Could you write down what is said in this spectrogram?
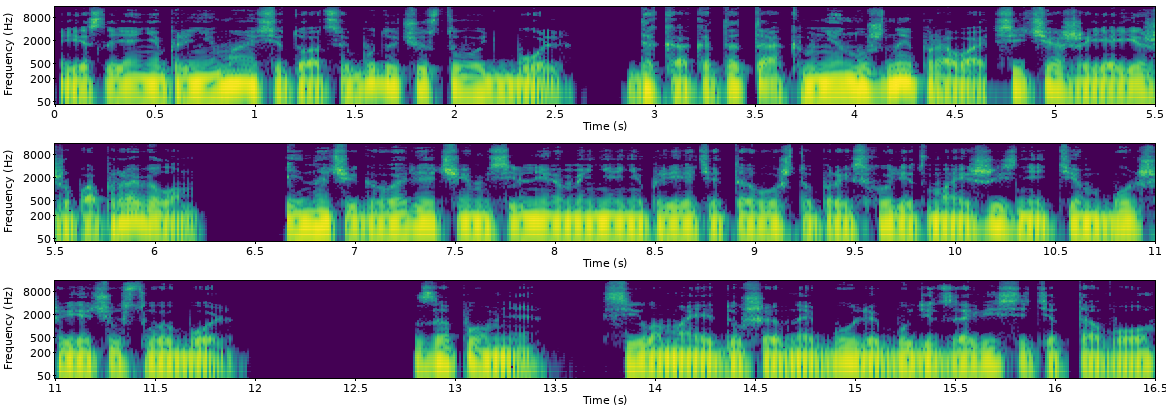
Если я не принимаю ситуацию, буду чувствовать боль. Да как это так? Мне нужны права. Сейчас же я езжу по правилам. Иначе говоря, чем сильнее у меня неприятие того, что происходит в моей жизни, тем больше я чувствую боль. Запомни, сила моей душевной боли будет зависеть от того,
